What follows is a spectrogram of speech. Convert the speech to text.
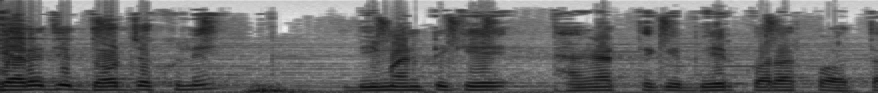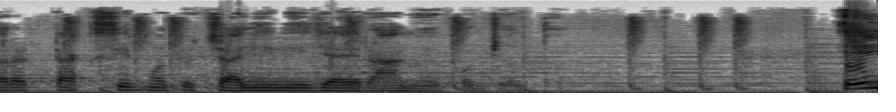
গ্যারেজের দরজা খুলে বিমানটিকে হ্যাঙ্গার থেকে বের করার পর তারা ট্যাক্সির মতো চালিয়ে নিয়ে যায় রানওয়ে পর্যন্ত। এই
